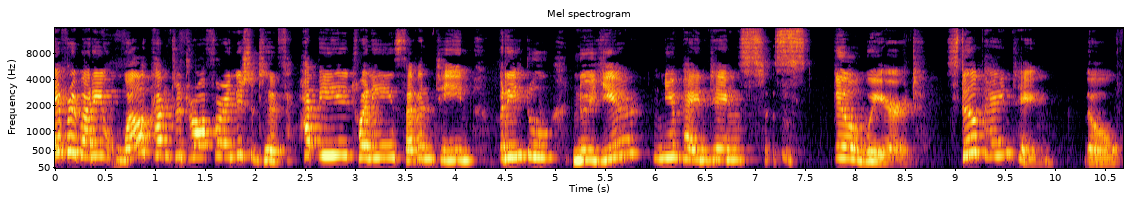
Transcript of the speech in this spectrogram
Everybody, welcome to Draw for Initiative. Happy 2017. Bridu, new year, new paintings. Still weird. Still painting though,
